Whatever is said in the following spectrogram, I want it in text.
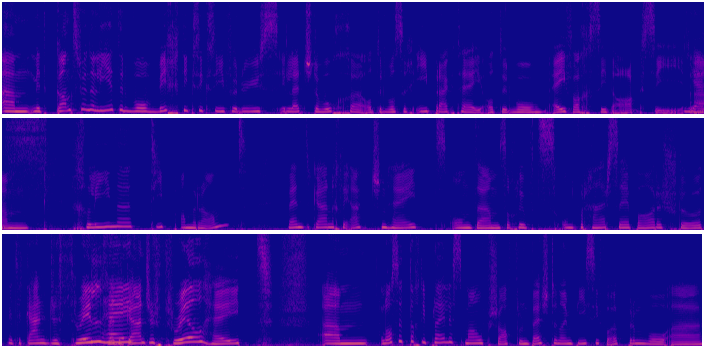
Ähm, mit ganz vielen Liedern, die wichtig waren für uns in den letzten Wochen oder die sich eingeprägt haben oder die einfach da waren. Ähm, Yes. Kleiner Tipp am Rand, wenn ihr gerne ein bisschen Action habt und ähm, so ein bisschen auf das Unvorhersehbare steht. Wenn ihr gerne den Thrill Wenn ihr habt. gerne den Thrill habt, ähm, hört doch die Playlist mal auf Shuffle. Am besten noch im Busy von jemandem, wo, äh,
